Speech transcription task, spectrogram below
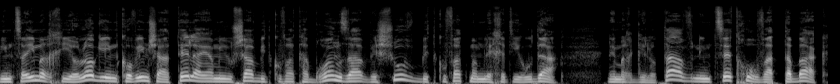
ממצאים ארכיאולוגיים קובעים שהתל היה מיושב בתקופת הברונזה ושוב בתקופת ממלכת יהודה. למרגלותיו נמצאת חורבת טבק,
